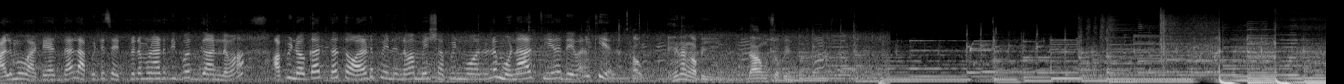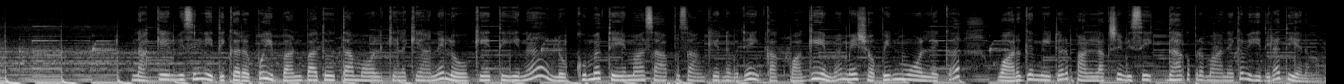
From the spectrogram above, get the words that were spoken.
බලමු වටයක් දාලා අපිට සෙට් වෙන මොනවාට තිබ්බොත් ගන්නවා. අපි නොගත්තත් ඔයාලට පෙන්නනවා මේ shopping mall වල මොනවාද තියෙන දේවල් කියලා. ඔව්. එහෙනම් අපි දාමු shopping කරන්න. නකේල් විසින් ඉදිකරපු ඉබන් බදෝතා මෝල් කියල කියන්නේ ලෝකයේ තියෙන ලොකුම තේමා සාපු සංකීර්ණවලින් එකක් වගේම මේ ශොපින් මෝල් එක වර්ගමීටර් පන්ලක්ෂ විසි ඉක්දාක ප්‍රමාණයක විහිදිලා තියෙනවා.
